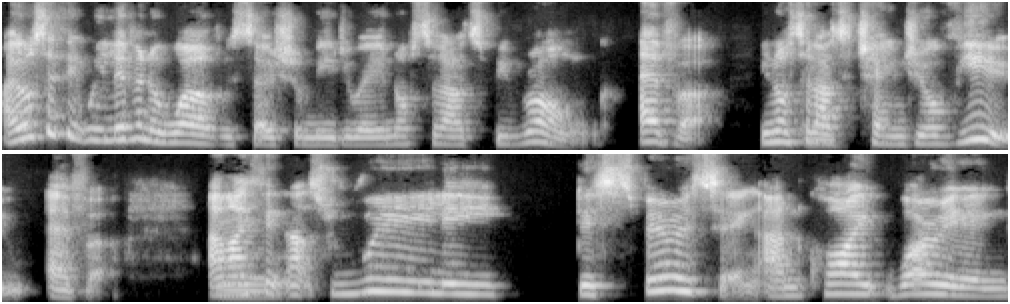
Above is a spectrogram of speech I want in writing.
I also think we live in a world with social media where you're not allowed to be wrong ever. You're not allowed to change your view ever. And mm. I think that's really dispiriting and quite worrying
